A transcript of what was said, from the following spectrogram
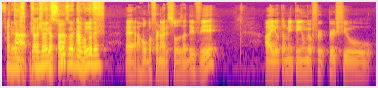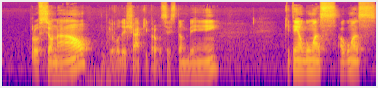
Fernandes- tá, já acho que já tá. Souza ADV, Arroba né? É, arroba Fornari Souza ADV. Aí eu também tenho o meu perfil profissional, que eu vou deixar aqui para vocês também. Que tem algumas, algumas,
